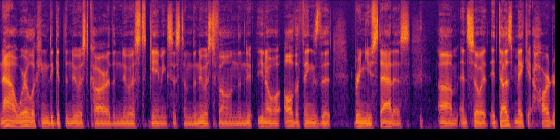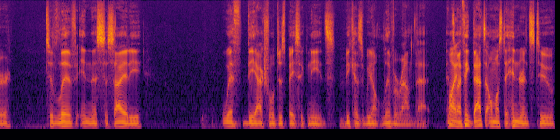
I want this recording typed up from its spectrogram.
now we're looking to get the newest car the newest gaming system the newest phone the new you know all the things that bring you status um, and so it, it does make it harder to live in this society with the actual just basic needs because we don't live around that. And Well, so I- I think that's almost a hindrance to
